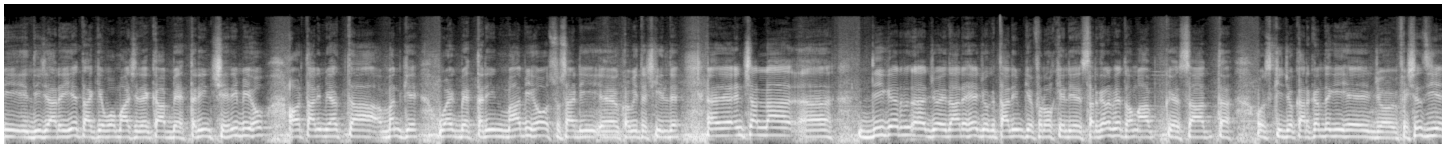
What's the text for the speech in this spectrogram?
भी दी जा रही है ताकि वो माशरे का बेहतरीन शहरी भी हो और तालीम याफ्ता बन के वो एक बेहतरीन माँ भी हो, सोसाइटी को भी भी तश्ील दे। इन दीगर जो इदारे हैं, जो कि तालीम के फ़रोग के लिए सरगर्म है तो हम आपके साथ उसकी जो कारकर्दगी है, जो एफिशेंसी है,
